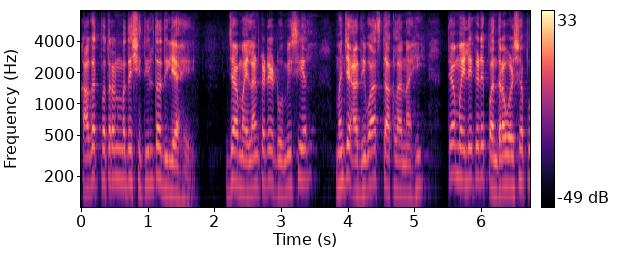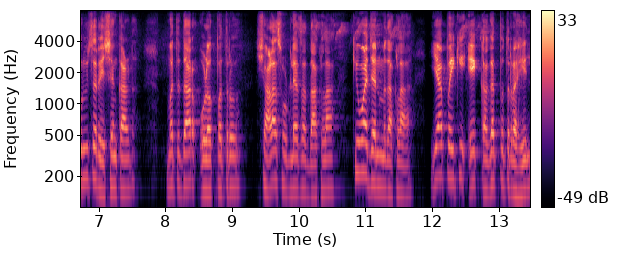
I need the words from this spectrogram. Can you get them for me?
कागदपत्रांमध्ये शिथिलता दिली आहे. ज्या महिलांकडे डोमिसियल म्हणजे अधिवास दाखला नाही त्या महिलेकडे पंधरा वर्षापूर्वीचं रेशन कार्ड मतदार ओळखपत्र शाळा सोडल्याचा दाखला किंवा जन्मदाखला यापैकी एक कागदपत्र राहील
